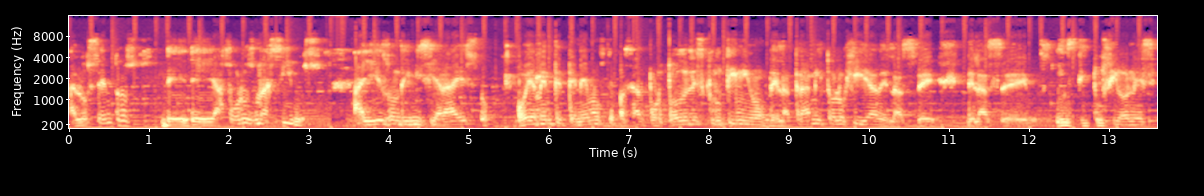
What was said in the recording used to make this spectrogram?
a los centros de, de aforos masivos ahí es donde iniciará esto. Obviamente tenemos que pasar por todo el escrutinio de la tramitología de las, de, las eh, instituciones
